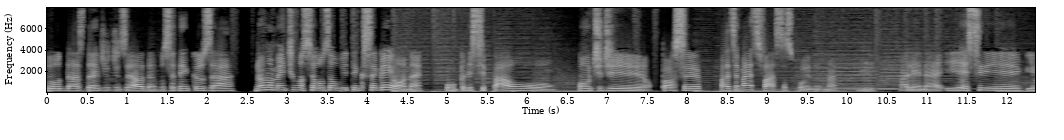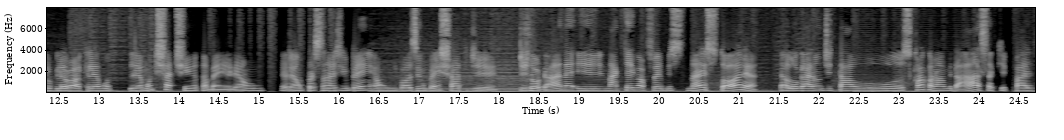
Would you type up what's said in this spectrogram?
do- das dungeons de Zelda, você tem que usar. Normalmente você usa o item que você ganhou, né? Como principal fonte de. pra você fazer mais fácil as coisas, né? Uhum. Ali, né? E esse. E o Glerock, ele é muito, ele é muito chatinho também. Ele é um, ele é um personagem bem. É um bossinho bem chato de, de jogar, né? E na Cave of Flames, na história, é o lugar onde tá os. Qual é o nome da raça que faz,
